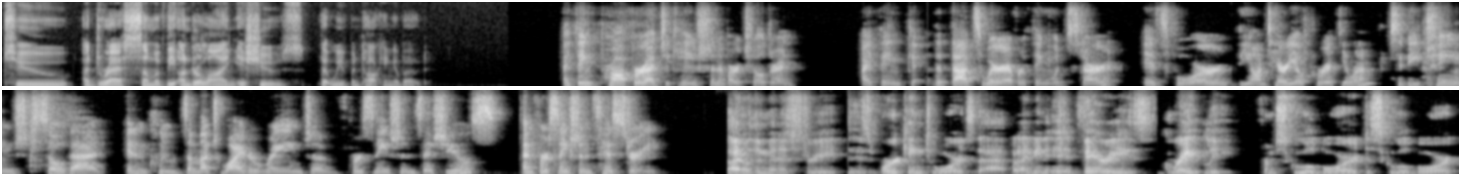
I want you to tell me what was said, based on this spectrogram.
to address some of the underlying issues that we've been talking about? I think proper education of our children. I think that that's where everything would start is for the Ontario curriculum to be changed so that it includes a much wider range of First Nations issues and First Nations history. I know the ministry is working towards that, but I mean, it varies greatly from school board to school board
